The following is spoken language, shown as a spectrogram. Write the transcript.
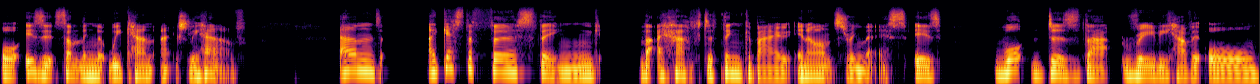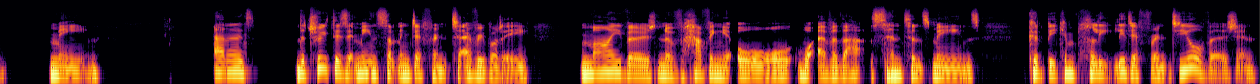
or is it something that we can actually have? And I guess the first thing that I have to think about in answering this is what does that really have it all mean? And the truth is, it means something different to everybody. My version of having it all, whatever that sentence means, could be completely different to your version.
